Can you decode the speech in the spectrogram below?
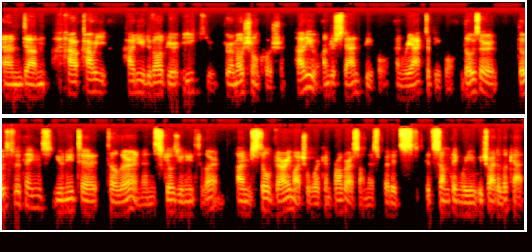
And um, how how you, how do you develop your EQ, your emotional quotient? How do you understand people and react to people? Those are those are things you need to to learn and skills you need to learn. I'm still very much a work in progress on this, but it's it's something we we try to look at.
